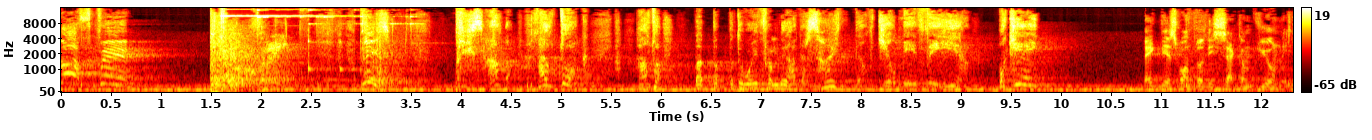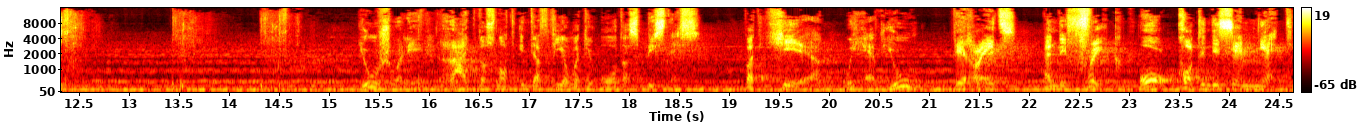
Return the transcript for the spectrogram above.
Moskvin! three. Please, please, I'll, I'll talk. I'll talk, but, but but away from the other side. They'll kill me if they hear. Okay? Take this one to the second unit. Usually, Reich does not interfere with the Order's business. But here, we have you, the Reds, and the Freak, all caught in the same net.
